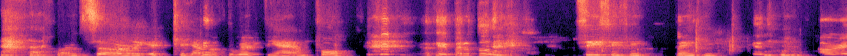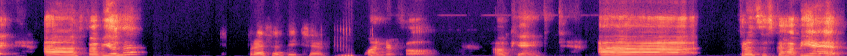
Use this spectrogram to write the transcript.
I'm sorry, es que ya no tuve tiempo. Okay, pero todo Sí, sí, sí. Thank you. good. All right. Uh, Fabiola? Present teacher. Wonderful. Okay. Uh, Francisco Javier.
